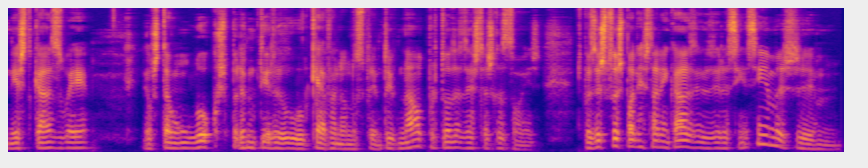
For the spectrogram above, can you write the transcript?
Neste caso é eles estão loucos para meter o Kavanaugh no Supremo Tribunal por todas estas razões. Depois as pessoas podem estar em casa e dizer assim, sim, mas hum,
